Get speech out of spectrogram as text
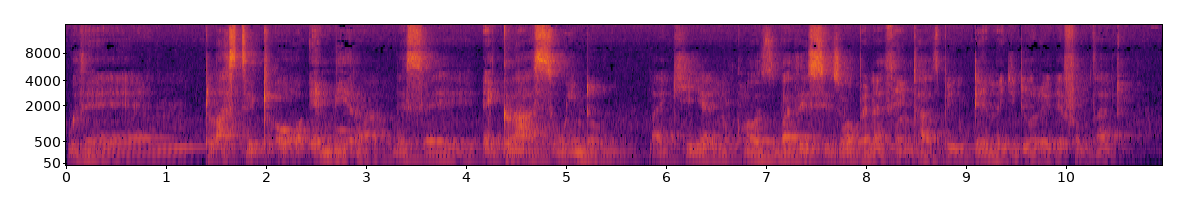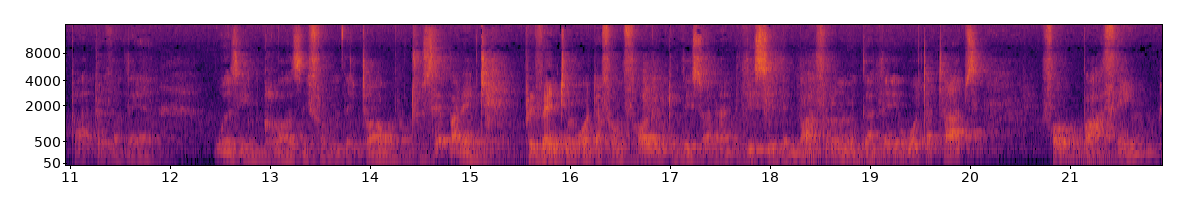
with a um, plastic or a mirror let's say a glass window like here enclosed but this is open. I think has been damaged already from that part over there was enclosed from the top to separate preventing water from falling to this one. And this is the bathroom. We got the water taps for bathing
